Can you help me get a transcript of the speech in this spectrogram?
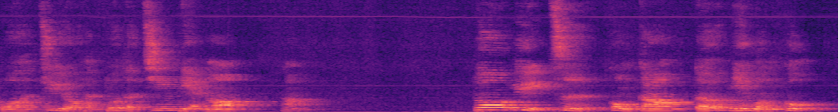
我具有很多的经典哦啊，多欲自贡高得名闻故，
